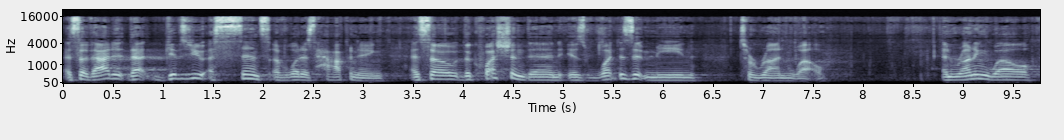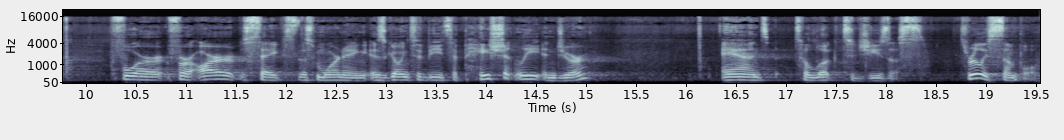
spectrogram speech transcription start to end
And so that, that gives you a sense of what is happening. And so the question then is what does it mean to run well? And running well for, for our sakes this morning is going to be to patiently endure and to look to Jesus. It's really simple,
